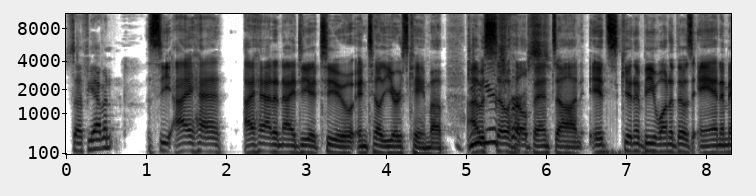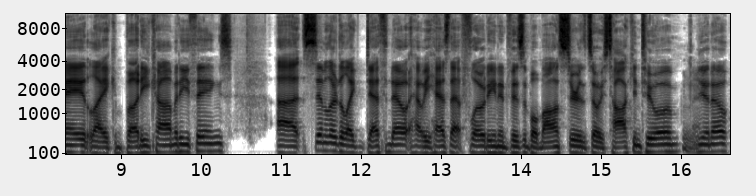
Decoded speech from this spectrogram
so if you haven't, See, I had I had an idea too until yours came up. I was so hell bent on it's gonna be one of those anime like buddy comedy things. Uh, similar to like Death Note, how he has that floating invisible monster that's always talking to him, Yeah. you know,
